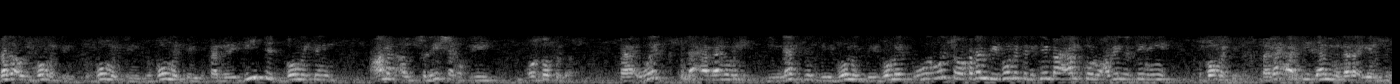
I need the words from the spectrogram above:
بدأوا الفوميتنج فوميتنج فوميتنج فالريبيتد فوميتنج عمل السريشن اوف إيه؟ اوسوفيجاس فويت لقى مالوري بينزل بيفومت بيفومت ووش هو كمان بيفومت الاثنين بقى الكحول وبعدين الاثنين إيه؟ vomiting فلقى في دم بدأ ينزل.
